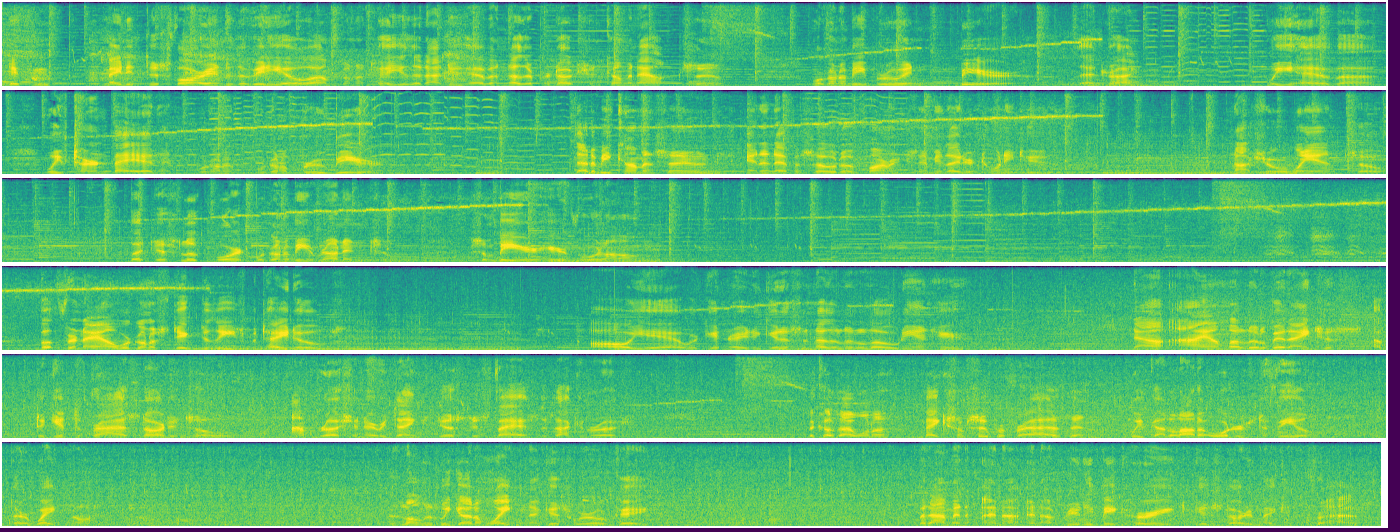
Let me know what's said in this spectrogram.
If you made it this far into the video, I'm going to tell you that I do have another production coming out soon. We're going to be brewing beer. That's right. We have uh, we've turned bad, and we're gonna we're gonna brew beer. That'll be coming soon in an episode of Farming Simulator 22. Not sure when, so but just look for it. We're going to be running some some beer here for long. But for now, we're going to stick to these potatoes. Oh yeah, we're getting ready to get us another little load in here. Now, I am a little bit anxious uh, to get the fries started, so I'm rushing everything just as fast as I can rush. Because I want to make some super fries and we've got a lot of orders to fill. They're waiting on it. So as long as we got them waiting, I guess we're okay. But I'm in, in, a, in a really big hurry to get started making fries.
